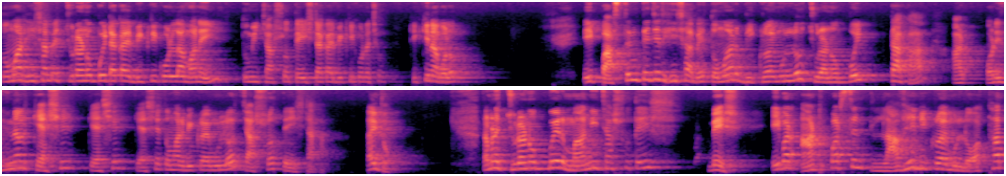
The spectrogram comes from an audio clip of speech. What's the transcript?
তোমার হিসাবে চুরানব্বই টাকায় বিক্রি করলা মানেই তুমি চারশো তেইশ টাকায় বিক্রি করেছ। ঠিক কি না বলো? এই পার্সেন্টেজের হিসাবে তোমার বিক্রয় মূল্য চুরানব্বই টাকা আর অরিজিনাল ক্যাশে ক্যাশে ক্যাশে তোমার বিক্রয় মূল্য চারশো তেইশ টাকা। তাই তো? তার মানে চুরানব্বইয়ের মানই চারশো তেইশ, বেশ, এবার আট পার্সেন্ট লাভে বিক্রয় মূল্য, অর্থাৎ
